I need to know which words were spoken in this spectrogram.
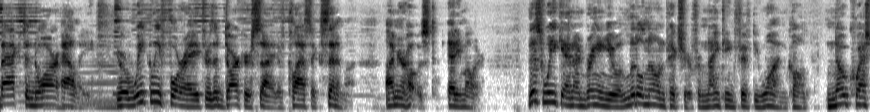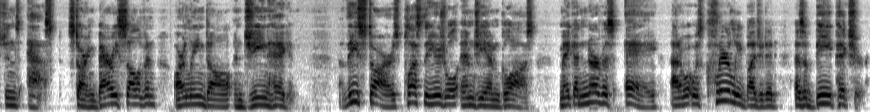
back to Noir Alley, your weekly foray through the darker side of classic cinema. I'm your host, Eddie Muller. This weekend, I'm bringing you a little known picture from 1951 called No Questions Asked, starring Barry Sullivan, Arlene Dahl, and Jean Hagen. These stars, plus the usual MGM gloss, make a nervous A out of what was clearly budgeted as a B picture.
